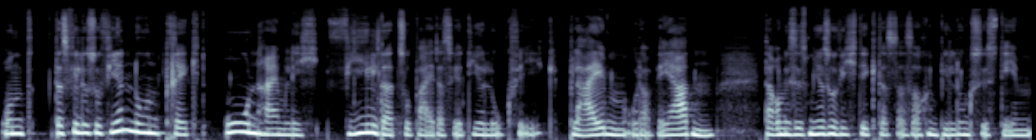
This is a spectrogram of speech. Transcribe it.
Und das Philosophieren nun trägt unheimlich viel dazu bei, dass wir dialogfähig bleiben oder werden. Darum ist es mir so wichtig, dass das auch im Bildungssystem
